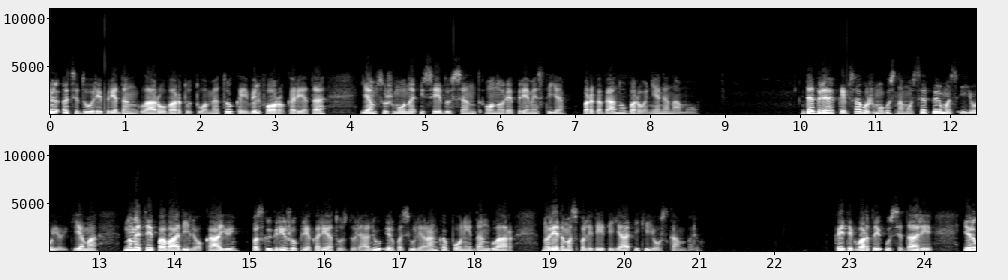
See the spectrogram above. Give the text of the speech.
ir atsidūrė prie Danglaro vartų tuo metu, kai Vilforo karieta jam su žmona įseidus Sent Honore priemestyje, pargabeno baronienę namo. Debre, kaip savo žmogus namuose, pirmas įjojo į kiemą, numetė pavadį liokajui, paskui grįžo prie karietos durelių ir pasiūlė ranką poniai Danglar, norėdamas palidėti ją iki jos kambarių. Kai tik vartai užsidarė ir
